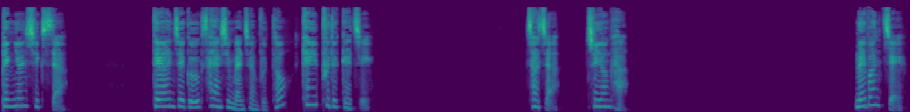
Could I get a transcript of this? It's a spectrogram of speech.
백년 식사. 대한제국 서양식 만찬부터 K푸드까지. 저자 주영하. 네 번째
